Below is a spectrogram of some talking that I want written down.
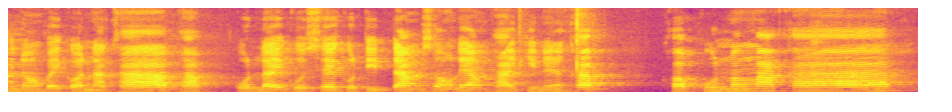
พี่น้องไปก่อนนะครับฝากกดไลค์กดแชร์กดติดตามช่องแรงพากินด้วยนะครับ ขอบคุณมาก ๆ ครับ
